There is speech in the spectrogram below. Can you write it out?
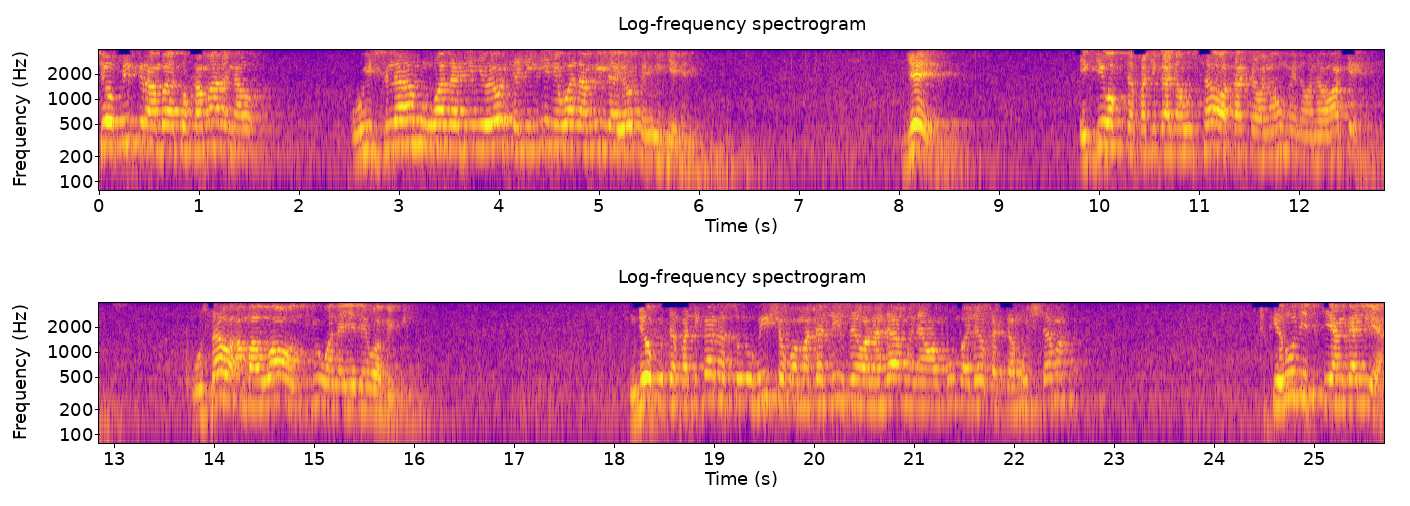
Sio fikra ambayo tokamana na Uislamu wala dini yoyote nyingine wala mila yote nyingine je ikiwa kutapatikana usawa kati ya wanaume na wanawake usawa ambao wao sijui wanaelewa vipi? Ndio kutapatikana suluhisho kwa matatizo ya wanadamu na wakumba leo katika mujtama? Tukirudi tukiangalia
